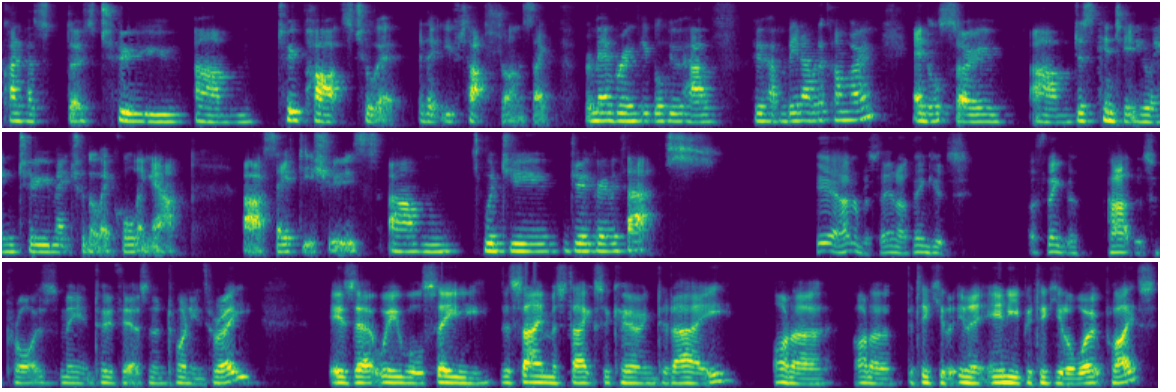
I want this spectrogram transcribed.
kind of has those two um, two parts to it that you've touched on. It's like remembering people who have who haven't been able to come home, and also um, just continuing to make sure that we're calling out uh, safety issues. Um, would you would you agree with that? Yeah, hundred percent. I think it's. I think the part that surprises me in 2023 is that we will see the same mistakes occurring today on a on a particular in a, any particular workplace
